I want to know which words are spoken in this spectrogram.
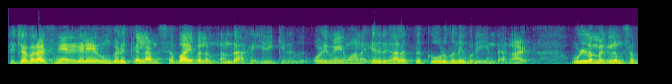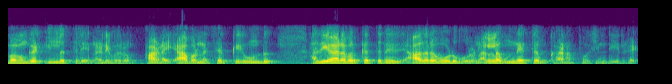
ரிஷபராசி நேர்களே உங்களுக்கெல்லாம் செவ்வாய் பலம் நன்றாக இருக்கிறது. ஒளிமயமான எதிர்காலத்துக்கு உறுதுணை புரிகின்ற நாள். உள்ளமகிழும் சம்பவங்கள் இல்லத்திலே நடைபெறும். ஆடை ஆபரண சேர்க்கை உண்டு. அதிகார வர்க்கத்தினரின் ஆதரவோடு ஒரு நல்ல முன்னேற்றம் காணப்போகின்றீர்கள்.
